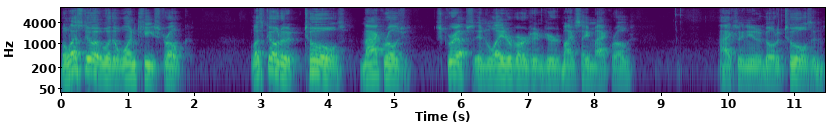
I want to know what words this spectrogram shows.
But let's do it with a one key stroke. Let's go to tools, macros, scripts in later versions. Yours might say macros. I actually need to go to tools and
